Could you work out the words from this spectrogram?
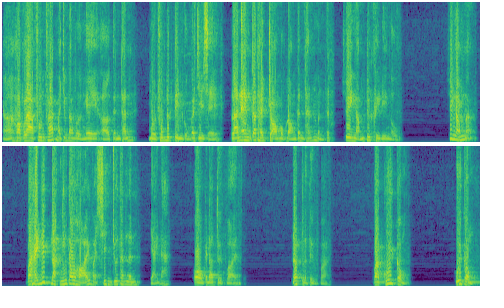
Đó, hoặc là phương pháp mà chúng ta vừa nghe ở Kinh Thánh 10 phút đức tin cũng có chia sẻ Là anh em có thể chọn một đoạn Kinh Thánh mình thích Suy ngẫm trước khi đi ngủ. Suy ngẫm đó. Và hãy biết đặt những câu hỏi và xin Chúa Thánh Linh giải đáp. Ồ cái đó tuyệt vời Rất là tuyệt vời. Và cuối cùng Cuối cùng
